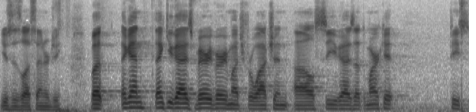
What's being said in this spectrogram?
uses less energy. But again, thank you guys very, very much for watching. I'll see you guys at the market. Peace.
